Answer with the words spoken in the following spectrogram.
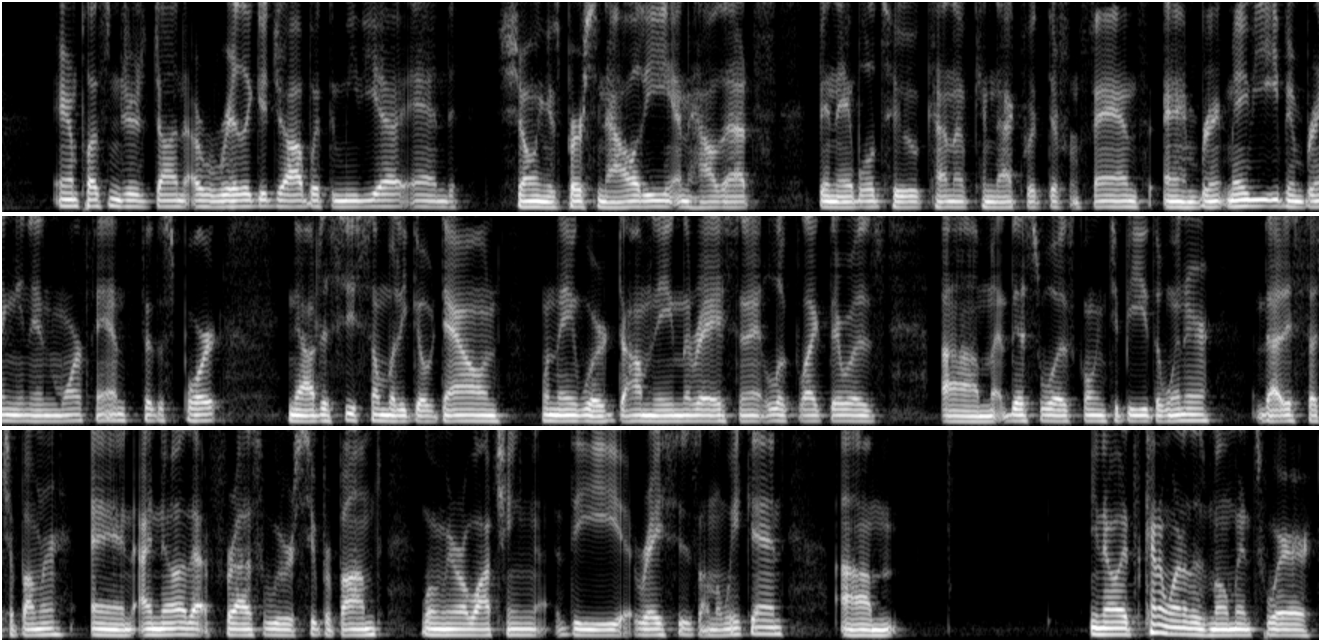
Aaron Plessinger's done a really good job with the media and showing his personality and how that's been able to kind of connect with different fans and bring, maybe even bringing in more fans to the sport. Now to see somebody go down when they were dominating the race and it looked like there was um, this was going to be the winner. That is such a bummer. And I know that for us, we were super bummed when we were watching the races on the weekend. Um, you know, it's kind of one of those moments where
